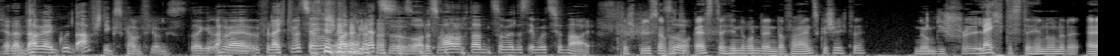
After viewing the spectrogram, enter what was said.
Ja, dann haben wir einen guten Abstiegskampf, Jungs. Wir, vielleicht wird's ja so spannend wie letzte Saison. Das war doch dann zumindest emotional. Du spielst einfach So. die beste Hinrunde in der Vereinsgeschichte, nur um die schlechteste Hinrunde, äh,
